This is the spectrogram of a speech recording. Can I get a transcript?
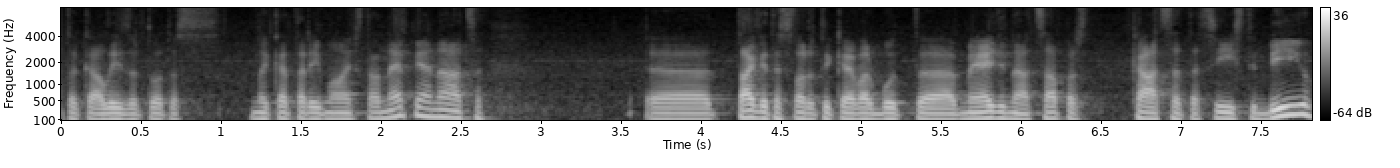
Un kā līdz ar to tas nekad arī man liekas, tā nepienāca. Uh, tagad es varu tikai varbūt, uh, mēģināt saprast, kāds tas īsti biju.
